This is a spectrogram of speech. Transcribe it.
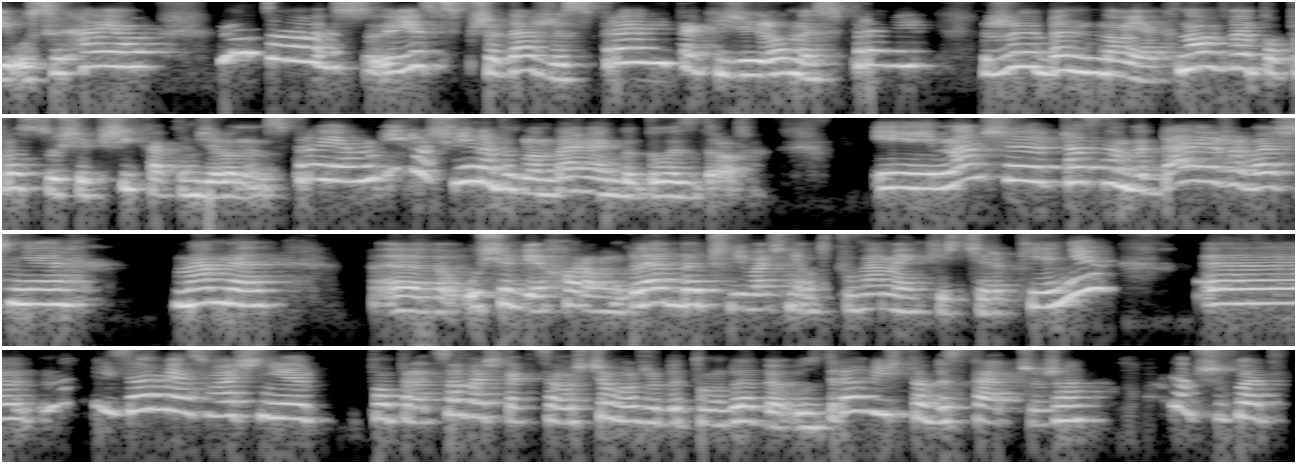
i usychają, no to jest w sprzedaży spray, taki zielony spray, że będą jak nowe, po prostu się psika tym zielonym sprayem i rośliny wyglądają jakby były zdrowe. I nam się czasem wydaje, że właśnie mamy u siebie chorą glebę, czyli właśnie odczuwamy jakieś cierpienie, e, no i zamiast właśnie popracować tak całościowo, żeby tą glebę uzdrowić, to wystarczy, że na przykład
